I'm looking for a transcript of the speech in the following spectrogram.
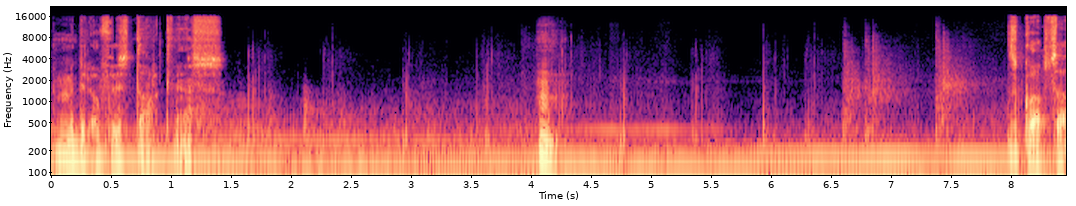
In the middle of this darkness. Hmm. Let's go upside.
